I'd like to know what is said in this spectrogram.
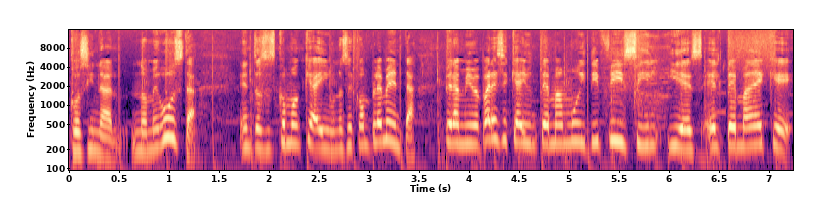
cocinar no me gusta. Entonces como que ahí uno se complementa. Pero a mí me parece que hay un tema muy difícil y es el tema de que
